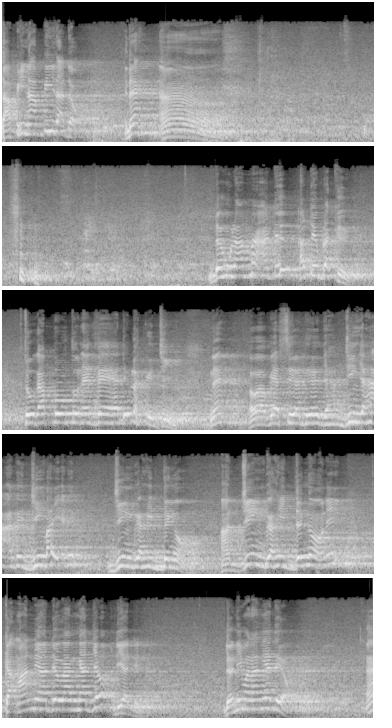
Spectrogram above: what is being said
Tapi Nabi tak ada Dah? Ha. Dah ulama ada Ada belaka Tok kapung, Tok nebel ada belaka jin Nah, orang biasa ada jahat, jin jahat ada, jin baik ada. Jin berahi dengar. Ha, jin berahi dengar ni kat mana ada orang ngajak, dia ada. Dan ni mana ni ada ha?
